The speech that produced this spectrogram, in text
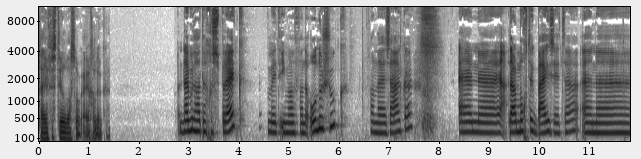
Hij even stil was ook eigenlijk. Nabil had een gesprek met iemand van de onderzoek van de zaken. En uh, ja, daar mocht ik bij zitten. En uh,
